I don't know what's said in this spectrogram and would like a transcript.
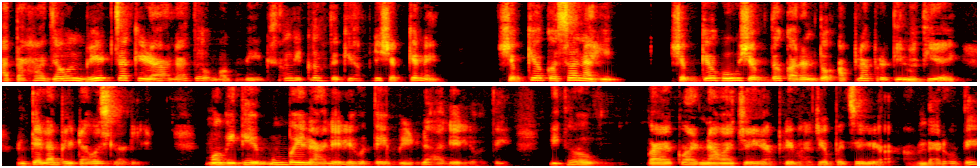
आता हा जाऊन भेटचा किडा आला तर मग मी सांगितलं होतं की आपली शक्य नाही. शक्य कसं नाही. शक्य होऊ शकतं कारण तो आपला प्रतिनिधी आहे आणि त्याला भेटावंच लागेल. मग इथे मुंबईला आलेले होते बीडला आलेले होते. इथं गायकवाड नावाचे आपले भाजपचे आमदार होते.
